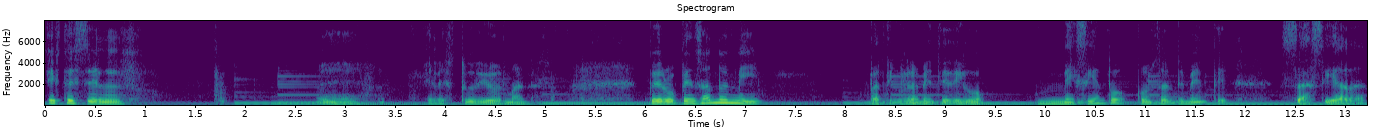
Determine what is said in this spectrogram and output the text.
Este es el, eh, el estudio, hermanas. Pero pensando en mí, particularmente digo, me siento constantemente saciada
